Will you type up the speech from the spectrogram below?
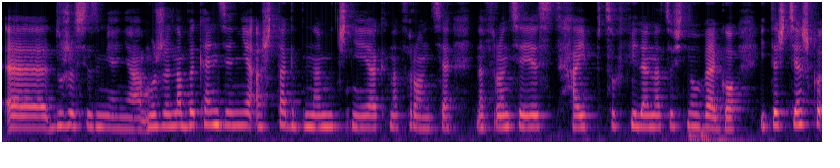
E, dużo się zmienia. Może na backendzie nie aż tak dynamicznie jak na froncie. Na froncie jest hype co chwilę na coś nowego i też ciężko,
